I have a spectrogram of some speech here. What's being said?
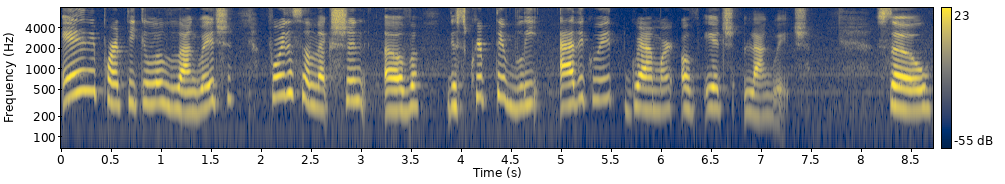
any particular language for the selection of descriptively adequate grammar of each language. So,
